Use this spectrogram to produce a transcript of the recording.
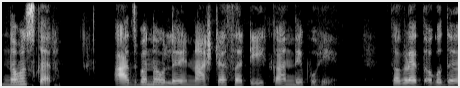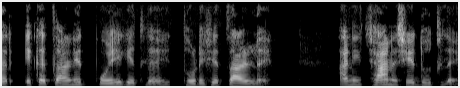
नमस्कार. आज बनवलंय नाश्त्यासाठी कांदे पोहे. सगळ्यात अगोदर एका चाळणीत पोहे घेतलंय थोडेसे चाळलंय आणि छान असे धुतलंय.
